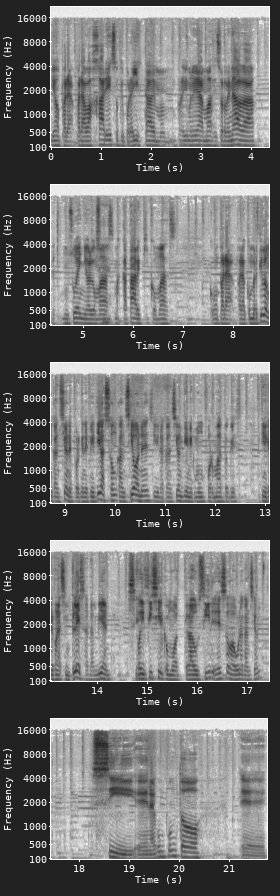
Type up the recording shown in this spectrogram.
digamos, para, para bajar eso que por ahí está de, ma- por ahí de manera más desordenada, un sueño, algo más, Sí. más catárquico, más como para, para convertirlo en canciones? Porque en definitiva son canciones y la canción tiene como un formato que, es, tiene que ver con la simpleza también. sí. ¿Fue difícil como traducir eso a una canción? Sí, en algún punto, eh,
